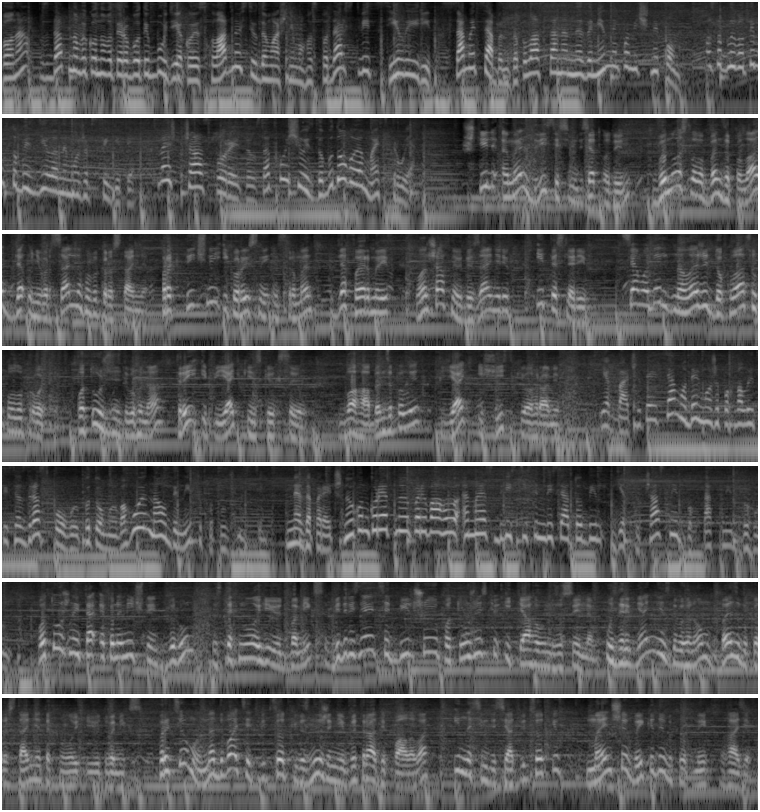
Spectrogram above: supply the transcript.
Вона здатна виконувати роботи будь-якої складності у домашньому господарстві цілий рік. Саме ця бензопила стане незамінним помічником, особливо тим, хто без діла не може всидіти. Весь час порається у садку, що із добудовою майструє. Штіль МС-271 винослива бензопила для універсального використання, практичний і корисний інструмент для фермерів, ландшафтних дизайнерів і теслярів. Ця модель належить до класу полупрофі. Потужність двигуна 3,5 кінських сил. Вага бензопили 5,6 кг. Як бачите, ця модель може похвалитися зразковою питомою вагою на одиницю потужності. Незаперечною конкурентною перевагою МС-271 є сучасний двохтактний двигун. Потужний та економічний двигун з технологією 2MIX відрізняється більшою потужністю і тяговим зусиллям у зрівнянні з двигуном без використання технологією 2MIX. При цьому на 20% знижені витрати палива і на 70% менше викиди вихлопних газів.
